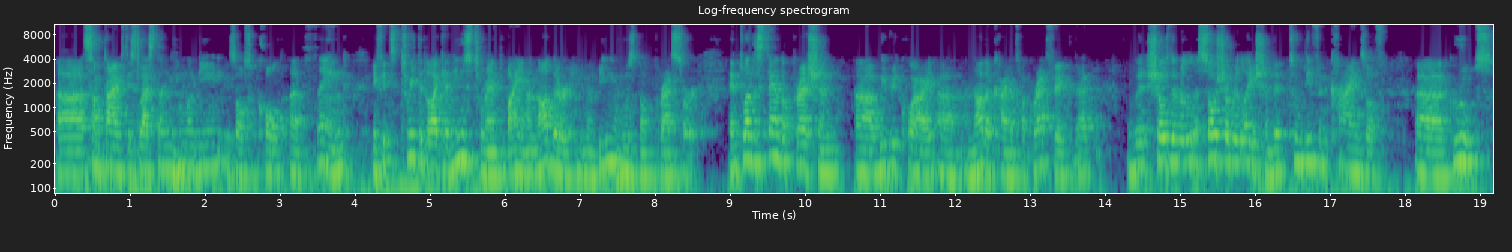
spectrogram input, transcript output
Uh, sometimes this less than human being is also called a thing if it's treated like an instrument by another human being who's an oppressor. And to understand oppression, uh, we require uh, another kind of a graphic that shows the social relation, the two different kinds of uh, groups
